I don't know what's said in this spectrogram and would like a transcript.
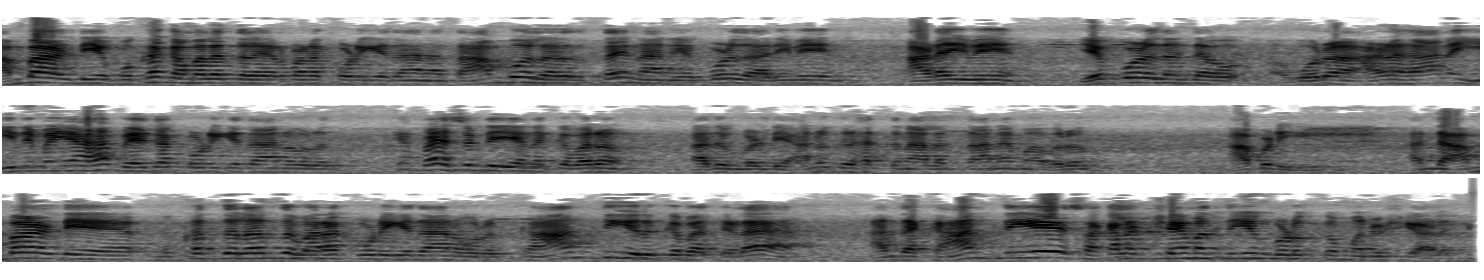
அம்பாளுடைய முக கமலத்தில் ஏற்படக்கூடியதான தாம்பூலத்தை நான் எப்பொழுது அறிவேன் அடைவேன்? எப்பொழுது அந்த ஒரு அழகான இனிமையாக பேசக்கூடியதான ஒரு கெப்பாசிட்டி எனக்கு வரும்? அது உங்களுடைய அனுகிரகத்தினால்தானே வரும். அப்படி அந்த அம்பாளுடைய முகத்திலிருந்து வரக்கூடியதான ஒரு காந்தி இருக்கு பார்த்தீங்களா அந்த காந்தியே சகல க்ஷேமத்தையும் கொடுக்கும் மனுஷியாளுக்கு.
